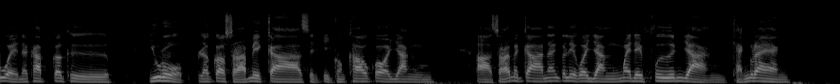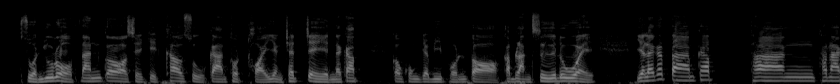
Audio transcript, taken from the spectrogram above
ด้วยนะครับ ก็คือยุโรปแล้วก็สหรัฐอเมริกาเศรษฐกิจของเขาก็ยังสหรัฐอเมริกานั้นก็เรียกว่ายังไม่ได้ฟื้นอย่างแข็งแรง ส่วนยุโรปนั้นก็เศรษฐกิจเข้าสู่การถดถอยอย่างชัดเจนนะครับ ก็คงจะมีผลต่อกำลังซื้อด้วย อย่างไรก็ตามครับทางธนา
